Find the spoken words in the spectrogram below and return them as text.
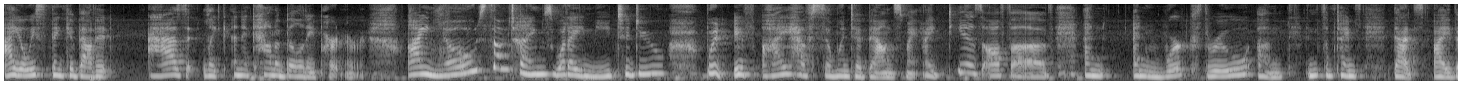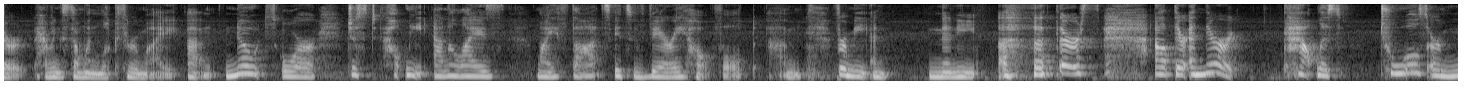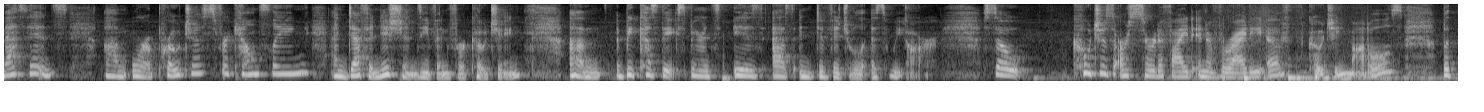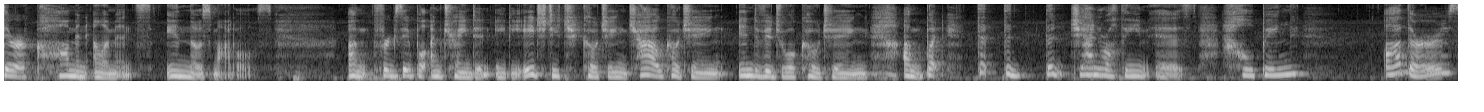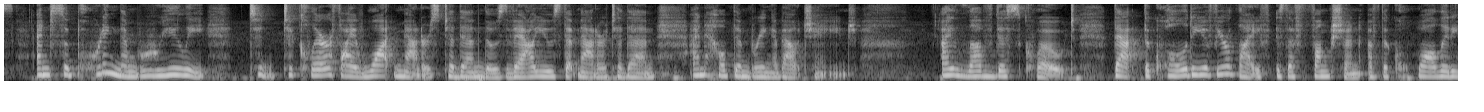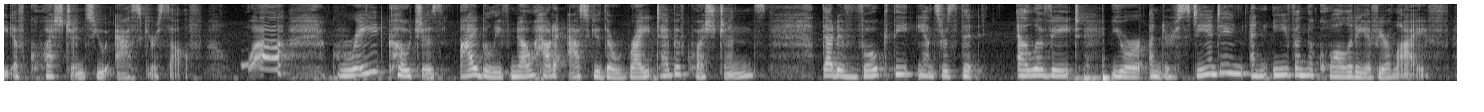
I always think about it as like an accountability partner. I know sometimes what I need to do, but if I have someone to bounce my ideas off of and and work through, um, and sometimes that's either having someone look through my um, notes or just help me analyze my thoughts. It's very helpful um, for me and many others out there. And there are countless tools or methods um, or approaches for counseling and definitions even for coaching um, because the experience is as individual as we are. So, coaches are certified in a variety of coaching models, but there are common elements in those models. Um, for example, I'm trained in ADHD coaching, child coaching, individual coaching, um, but the, the, the general theme is helping others and supporting them really to, to clarify what matters to them, those values that matter to them, and help them bring about change. I love this quote that the quality of your life is a function of the quality of questions you ask yourself. Great coaches, I believe, know how to ask you the right type of questions that evoke the answers that elevate your understanding and even the quality of your life.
